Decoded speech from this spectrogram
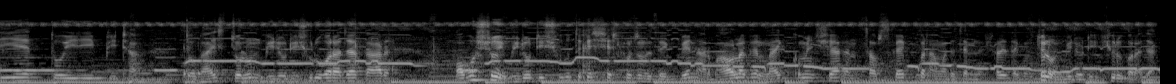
দিয়ে তৈরি পিঠা। তো গাইস, চলুন ভিডিওটি শুরু করা যাক। আর অবশ্যই ভিডিওটি শুরু থেকে শেষ পর্যন্ত দেখবেন। আর ভালো লাগলে like comment share and subscribe করে আমাদের চ্যানেলের সাথে থাকবেন। চলুন ভিডিওটি শুরু করা যাক।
